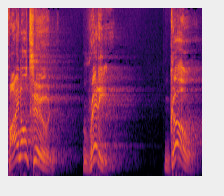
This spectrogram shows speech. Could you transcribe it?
Final tune. Ready. Go!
